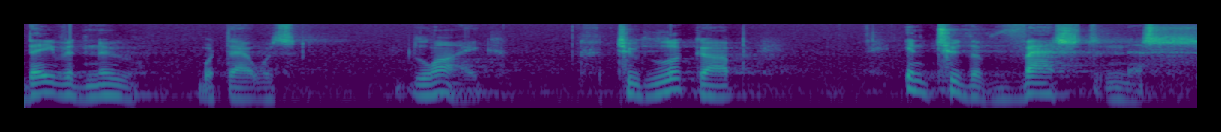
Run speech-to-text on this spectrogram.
David knew what that was like to look up into the vastness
